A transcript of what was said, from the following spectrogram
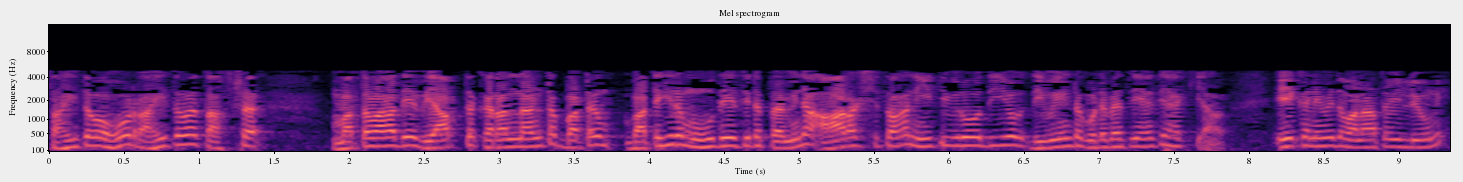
සහිතව හෝ රහිතව තස්ස මතවාදයේ ව්‍යාප්ත කරන්නන්ට බටහිර මුහුදේ සිට පැමිණ ආරක්ෂිතව නීති විරෝධීව දිවෙන්ට ගොඩ බැසිය නැති හැකියාව. ඒක නෙවෙයිද වනාතවිල්ලිය උනේ?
